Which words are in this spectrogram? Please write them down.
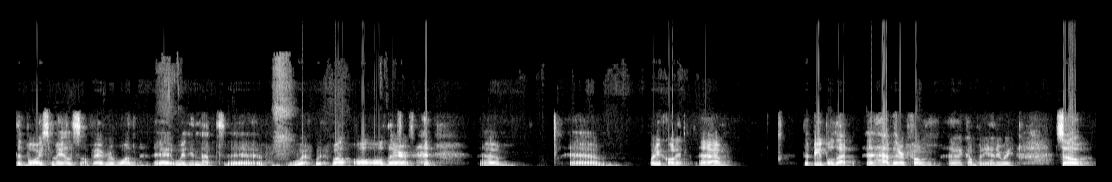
the voicemails of everyone uh, within that. Uh, well, all, all their um, um, what do you call it? Um, the people that uh, have their phone uh, company anyway. So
